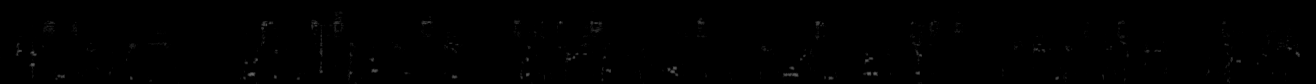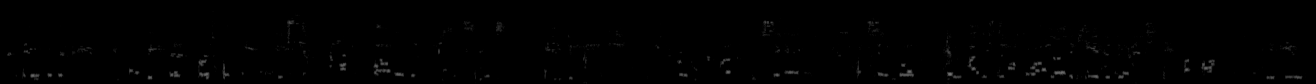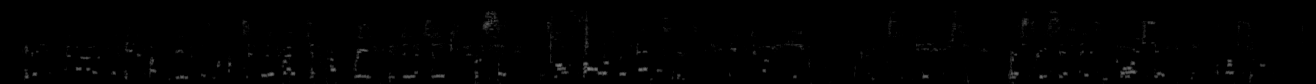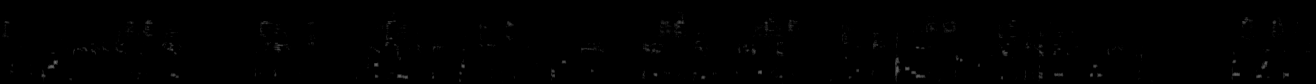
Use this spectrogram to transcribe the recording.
of masses and we need nor should test them by mere dispute, so as to turn aside your multitude in order to promote justice. And we man who speaks of that, when Tom was in the day the man, I'll read the first one here. You shall not follow the masses and doing evil. You remember my brother would say, you know, I say, well, everybody's doing well, the kids are doing this, and my mom was one of you. to don't follow the masses into evil. Verse 3 says this, nor shall you be partial man in his dispute. It's huge. more so, you be partial to poor man in his dispute. In essence, don't be biased to someone just because they have low income. Verse 4 says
